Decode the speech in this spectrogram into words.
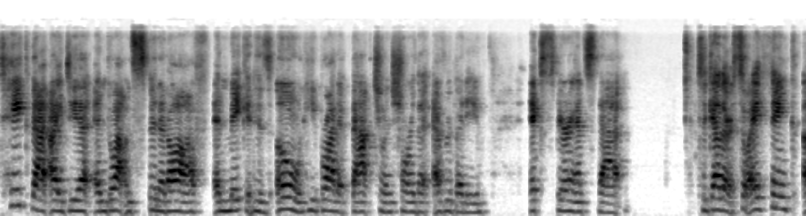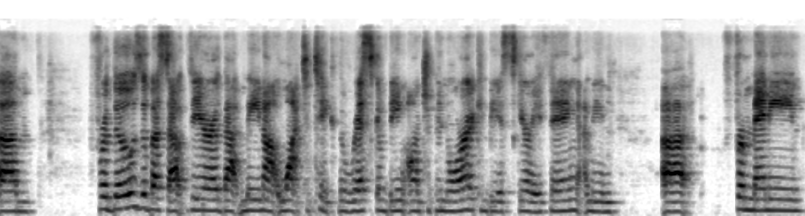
take that idea and go out and spin it off and make it his own. He brought it back to ensure that everybody experienced that together. So i think um, for those of us out there that may not want to take the risk of being entrepreneur it can be a scary thing. I mean uh, for many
